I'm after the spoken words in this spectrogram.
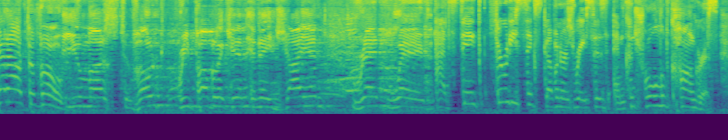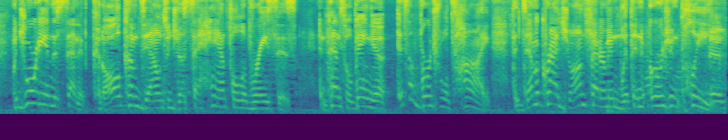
Get out the vote. You must vote Republican in a giant red wave. At stake, 36 governor's races and control of Congress. Majority in the Senate could all come down to just a handful of races. In Pennsylvania, it's a virtual tie. The Democrat John Fetterman with an urgent plea. And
